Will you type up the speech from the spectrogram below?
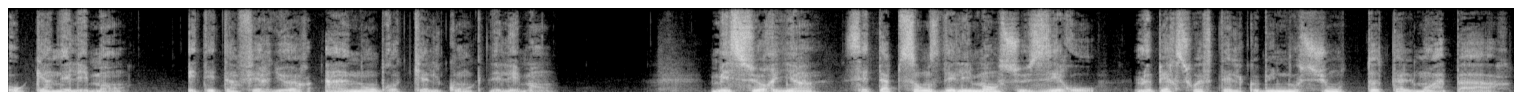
aucun élément, était inférieur à un nombre quelconque d'éléments. Mais ce rien, cette absence d'éléments, ce zéro, le perçoivent-elles comme une notion totalement à part,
